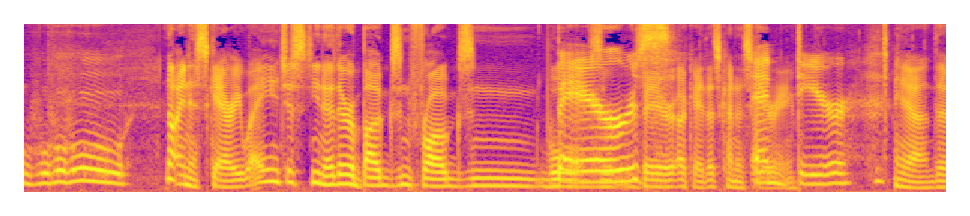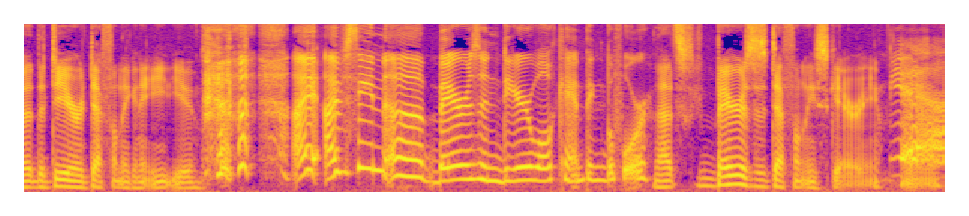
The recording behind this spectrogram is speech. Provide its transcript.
Ooh. Not in a scary way, just, you know, there are bugs and frogs and wolves. and Bears. bear. Okay, that's kind of scary. And deer. yeah, the, the deer are definitely going to eat you. I I've seen uh, bears and deer while camping before. That's bears is definitely scary. Yeah.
